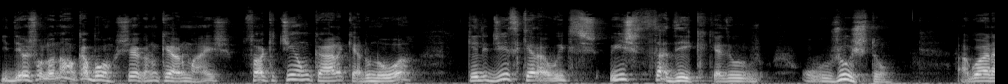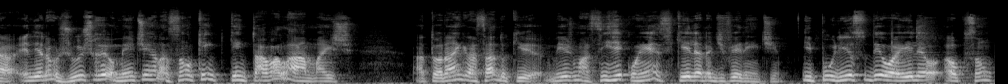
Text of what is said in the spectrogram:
E Deus falou: não, acabou, chega, não quero mais. Só que tinha um cara, que era o Noah, que ele disse que era o Ish Sadik, quer dizer, o, o, justo. Agora, ele era o justo realmente em relação a quem estava lá, mas a Torá é engraçado que, mesmo assim, reconhece que ele era diferente. E por isso deu a ele a, opção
